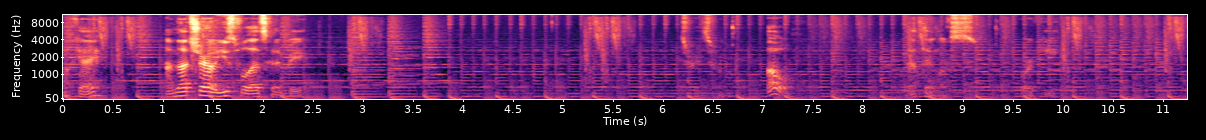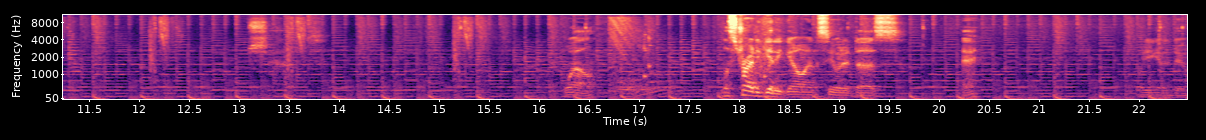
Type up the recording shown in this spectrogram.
okay. I'm not sure how useful that's gonna be. Try to get it going and see what it does. Okay? What are you gonna do?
